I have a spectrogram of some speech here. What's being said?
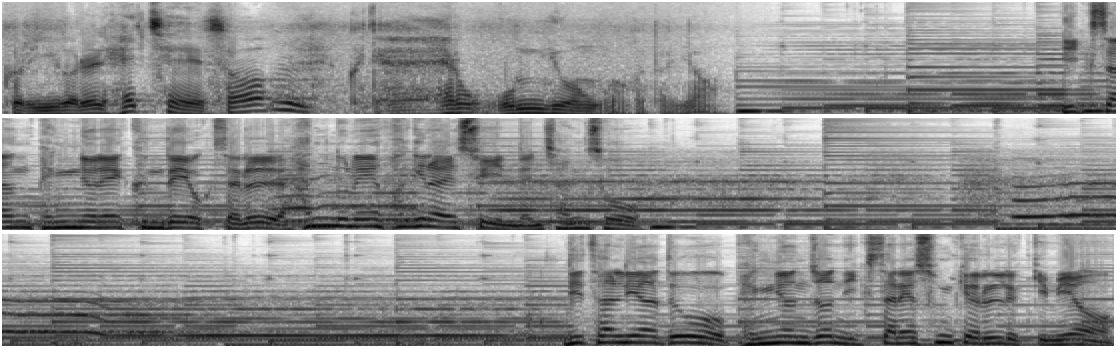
그리고 이거를 해체해서 그대로 옮겨온 거거든요. 익산 100년의 근대 역사를 한눈에 확인할 수 있는 장소. 니탈리아도 100년 전 익산의 숨결을 느끼며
